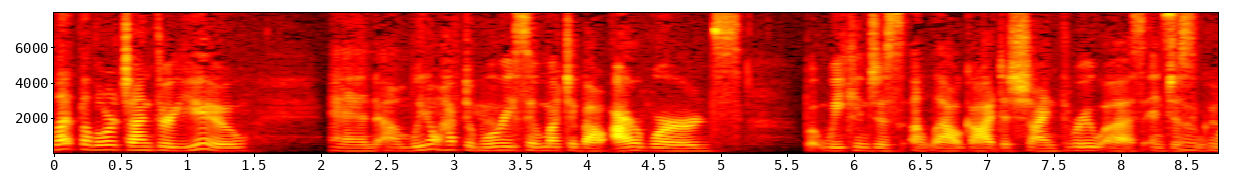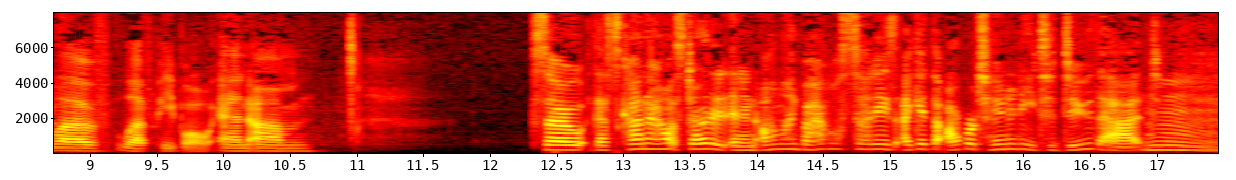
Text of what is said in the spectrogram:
let the Lord shine through you. And um, we don't have to worry so much about our words, but we can just allow God to shine through us and just So love, love people. And um, so that's kind of how it started. And in online Bible studies, I get the opportunity to do that Mm.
